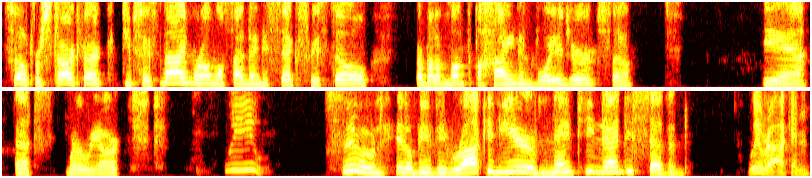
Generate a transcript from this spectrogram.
So, for Star Trek Deep Space Nine, we're almost on 96. We still are about a month behind in Voyager. So, yeah, that's where we are. Woo. Soon, it'll be the rocking year of 1997. We rocking.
